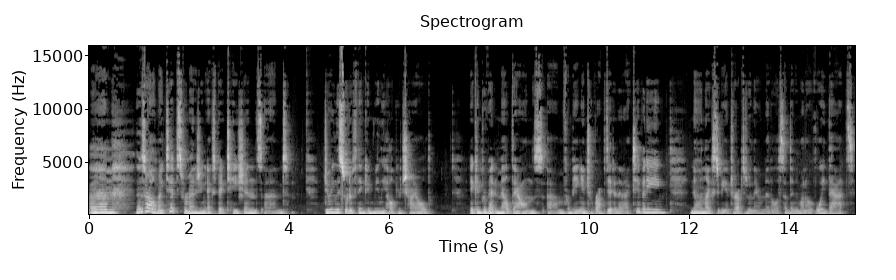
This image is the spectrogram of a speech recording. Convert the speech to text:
Um, those are all of my tips for managing expectations, and doing this sort of thing can really help your child it can prevent meltdowns um, from being interrupted in an activity. No one likes to be interrupted when they're in the middle of something. We want to avoid that.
